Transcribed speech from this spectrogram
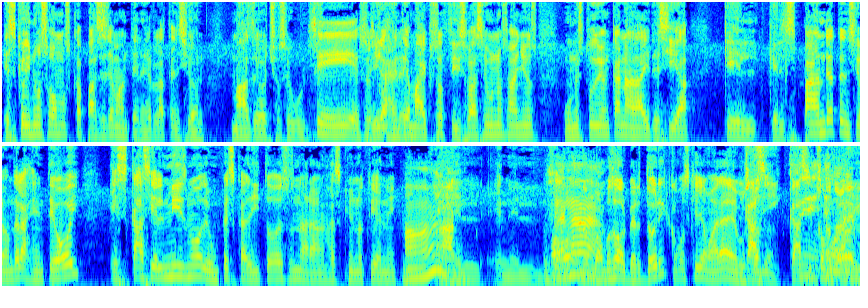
es que hoy no somos capaces de mantener la atención más de ocho segundos. Sí, eso es Sí, la gente de. Microsoft hizo hace unos años un estudio en Canadá y decía que el, que el span de atención de la gente hoy es casi el mismo de un pescadito de esos naranjas que uno tiene Ah. en el... En el O sea, Vamos- nos vamos a volver Dory. ¿Cómo es que llamaba la de? Casi, casi Sí. como Dory.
